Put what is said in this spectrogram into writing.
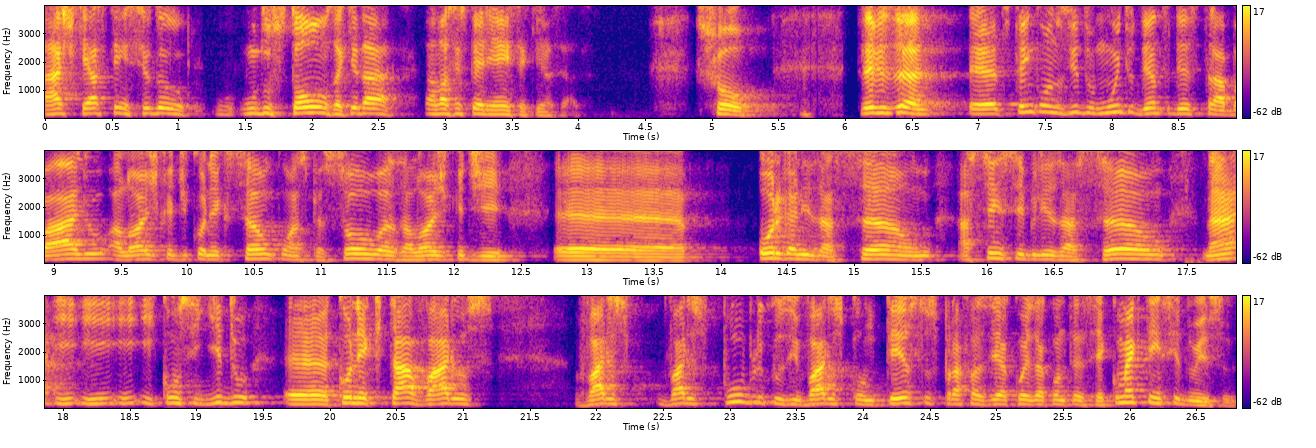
acho que essa tem sido um dos tons aqui da, da nossa experiência aqui, César. Show. Trevisan, é, tu tem conduzido muito dentro desse trabalho a lógica de conexão com as pessoas, a lógica de é, organização, a sensibilização, né? e, e, e conseguido é, conectar vários, vários, vários públicos e vários contextos para fazer a coisa acontecer. Como é que tem sido isso?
